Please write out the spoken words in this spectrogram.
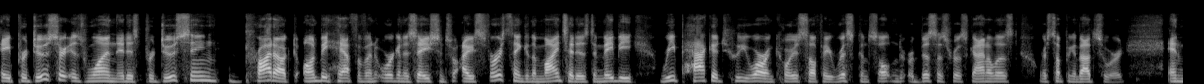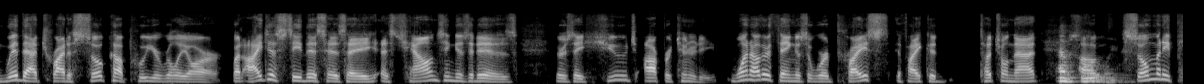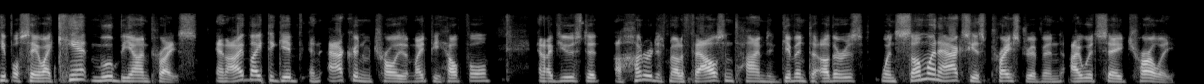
a producer is one that is producing product on behalf of an organization. So I first think the mindset is to maybe repackage who you are and call yourself a risk consultant or business risk analyst or something of that sort. And with that, try to soak up who you really are. But I just see this as a as challenging as it is, there's a huge opportunity. One other thing is the word price. If I could touch on that. Absolutely. Um, so many people say, well, I can't move beyond price. And I'd like to give an acronym, Charlie, that might be helpful and I've used it a hundred, if not a thousand times and given to others. When someone actually is price driven, I would say, Charlie,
